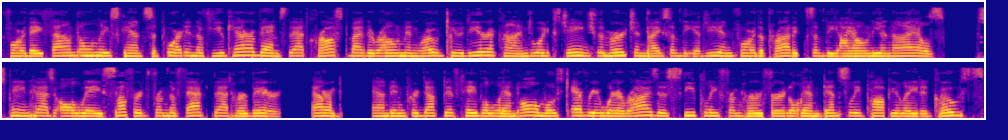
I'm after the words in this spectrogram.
for they found only scant support in the few caravans that crossed by the Roman road to Dyrrhachium to exchange the merchandise of the Aegean for the products of the Ionian Isles. Spain has always suffered from the fact that her bare, arid, and unproductive tableland almost everywhere rises steeply from her fertile and densely populated coasts,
